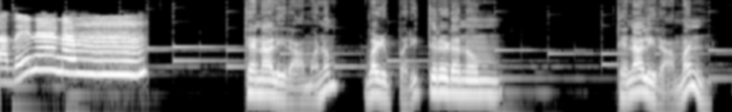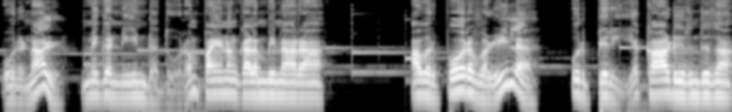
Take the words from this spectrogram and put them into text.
கதை நேரம் தெனாலிராமனும் வழிப்பறி திருடனும். தெனாலிராமன் ஒரு நாள் மிக நீண்ட தூரம் பயணம் கிளம்பினாராம் அவர் போற வழியில ஒரு பெரிய காடு இருந்துதான்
